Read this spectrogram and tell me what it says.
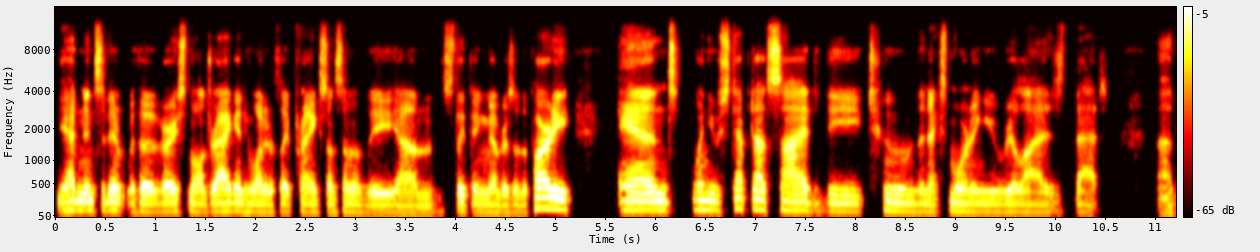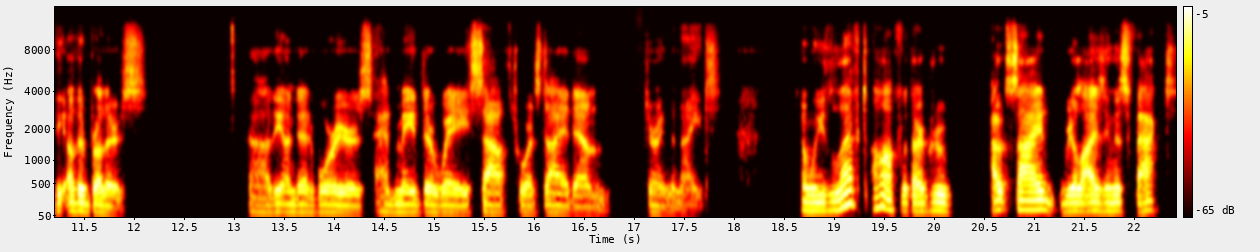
you had an incident with a very small dragon who wanted to play pranks on some of the um, sleeping members of the party. And when you stepped outside the tomb the next morning you realized that uh, the other brothers uh, the undead warriors had made their way south towards diadem during the night. And we left off with our group outside realizing this fact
